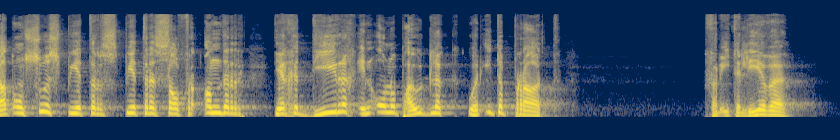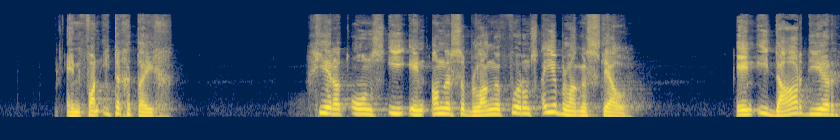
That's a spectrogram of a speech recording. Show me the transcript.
dat ons soos Petrus Petrus sal verander deur gedurig en onophoudelik oor U te praat, vir U te lewe en van U te getuig. Gee dat ons U en ander se belange voor ons eie belange stel en U daardeur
